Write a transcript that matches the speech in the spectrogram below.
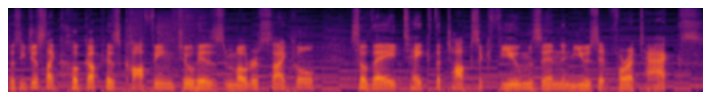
Does he just like hook up his Koffing to his motorcycle so they take the toxic fumes in and use it for attacks?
